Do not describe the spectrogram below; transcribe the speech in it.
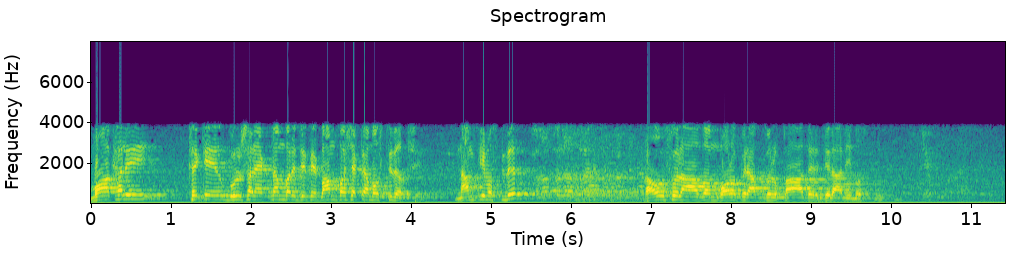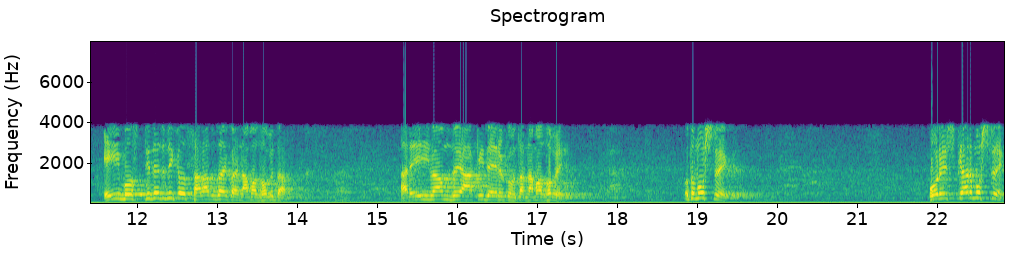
মহাখালী থেকে গুলশান এক নম্বরে যেতে বাম পাশে একটা মসজিদ আছে। নাম কি মসজিদের? গাউসুল আজম বরফের আব্দুল কাদের জেলানি মসজিদ। এই মসজিদে যদি কেউ সালাদ আদায় করে, নামাজ হবে তার? আর এই ইমাম যে আকিদা এরকম, তার নামাজ হবে? ও তো মুশরেক। পরিষ্কার মুশরেক।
